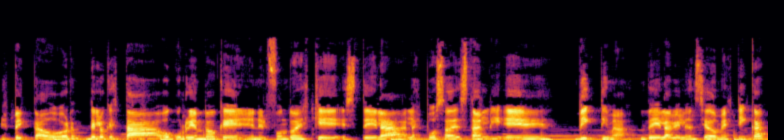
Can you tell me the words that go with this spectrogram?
espectador de lo que está ocurriendo, que en el fondo es que Estela, la esposa de Stanley, es víctima de la violencia doméstica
